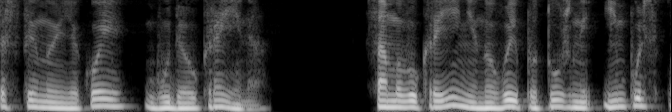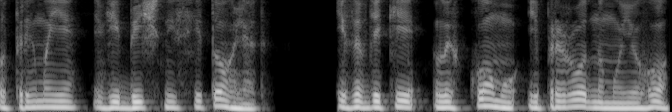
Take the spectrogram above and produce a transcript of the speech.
частиною якої буде Україна. Саме в Україні новий потужний імпульс отримає відичний світогляд, і завдяки легкому і природному його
